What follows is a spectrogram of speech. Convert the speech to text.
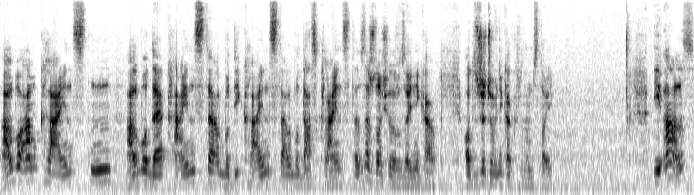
albo am kleinsten, albo der kleinste, albo die kleinste, albo das kleinste, w zależności od rodzajnika, od rzeczownika, który tam stoi. I als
